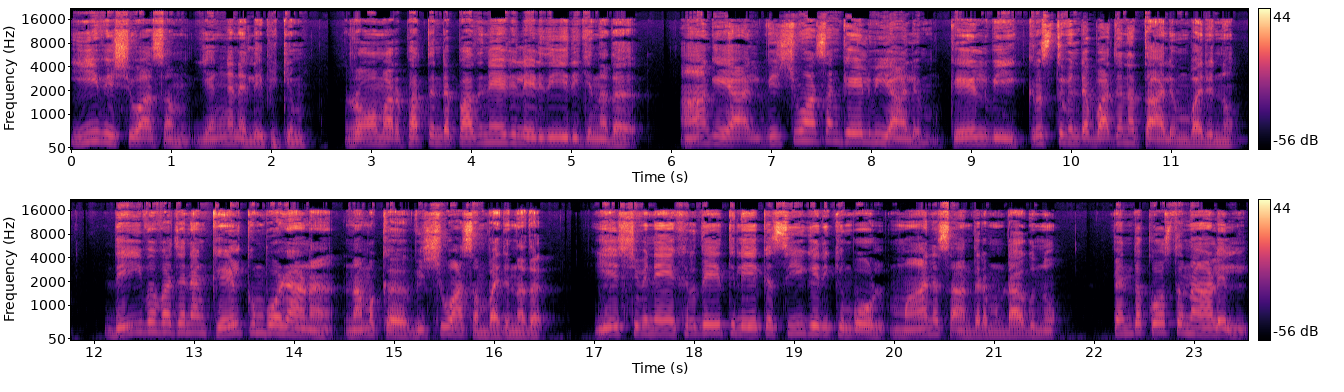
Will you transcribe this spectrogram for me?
ഈ വിശ്വാസം എങ്ങനെ ലഭിക്കും? റോമർ പത്തിന്റെ പതിനേഴിൽ എഴുതിയിരിക്കുന്നത് ആകയാൽ വിശ്വാസം കേൾവിയാലും കേൾവി ക്രിസ്തുവിന്റെ വചനത്താലും വരുന്നു. ദൈവവചനം കേൾക്കുമ്പോഴാണ് നമുക്ക് വിശ്വാസം വരുന്നത്. യേശുവിനെ ഹൃദയത്തിലേക്ക് സ്വീകരിക്കുമ്പോൾ മാനസാന്തരമുണ്ടാകുന്നു. പെന്തക്കോസ്ത നാളിൽ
